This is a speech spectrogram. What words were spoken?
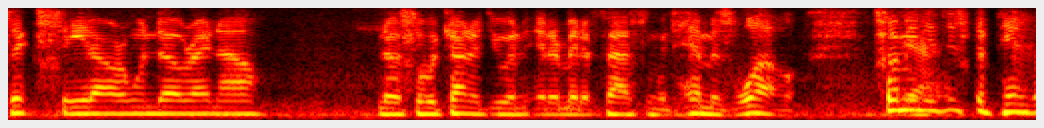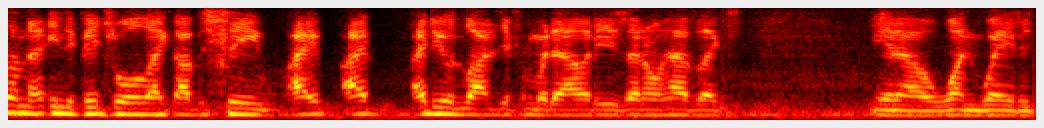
six, eight hour window right now. You know, so we kind of do an intermittent fasting with him as well. So I mean, yeah. it just depends on the individual. Like obviously, I, I I do a lot of different modalities. I don't have like, you know, one way to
